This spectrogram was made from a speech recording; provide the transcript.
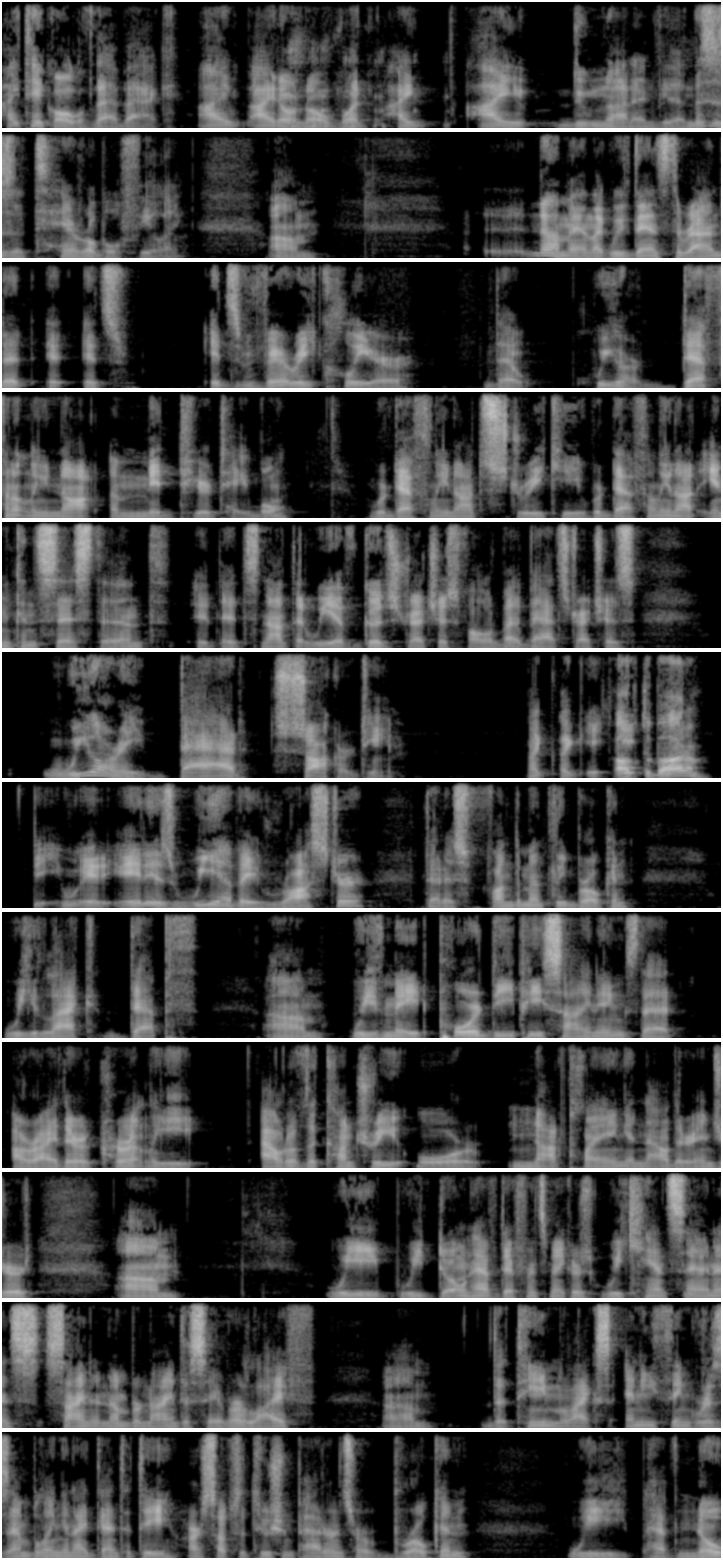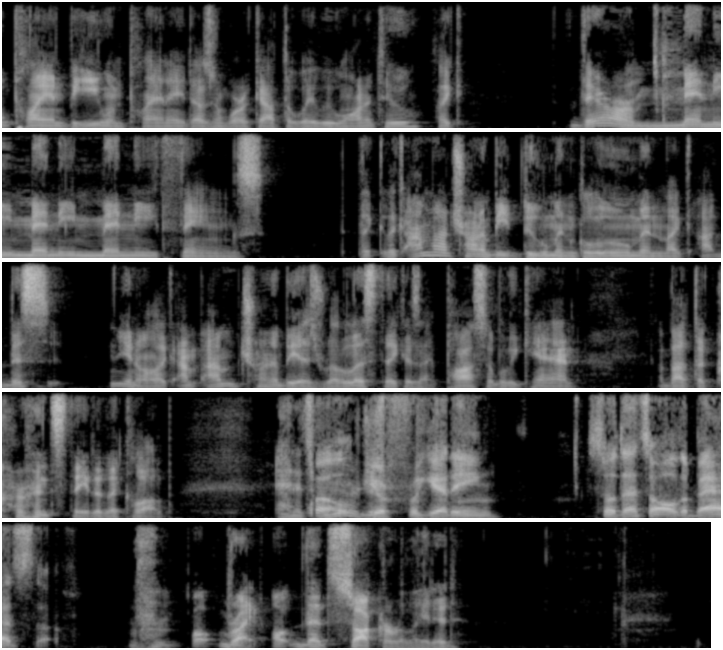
I take all of that back. I, I don't know what I I do not envy them. This is a terrible feeling. Um, no man, like we've danced around it. it it's it's very clear that we are definitely not a mid tier table. We're definitely not streaky. We're definitely not inconsistent. It, it's not that we have good stretches followed by bad stretches. We are a bad soccer team. Like like it, Top to bottom. it, it is we have a roster that is fundamentally broken we lack depth um, we've made poor dp signings that are either currently out of the country or not playing and now they're injured um, we we don't have difference makers we can't sign a, sign a number nine to save our life um, the team lacks anything resembling an identity our substitution patterns are broken we have no plan B when plan A doesn't work out the way we want it to. Like there are many, many, many things. Like like I'm not trying to be doom and gloom and like I, this, you know, like I'm I'm trying to be as realistic as I possibly can about the current state of the club. And it's Well, weird. you're forgetting. So that's all the bad stuff. oh, right. Oh, that's soccer related.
